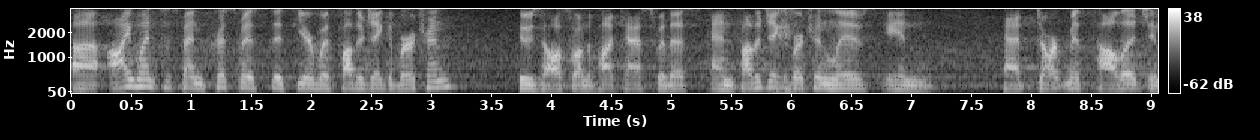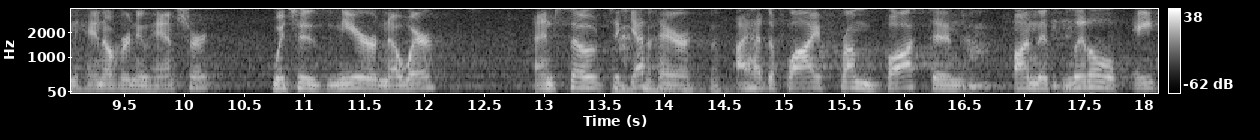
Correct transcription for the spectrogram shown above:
Uh, I went to spend Christmas this year with Father Jacob Bertrand, who's also on the podcast with us. And Father Jacob Bertrand lives in at Dartmouth College in Hanover, New Hampshire, which is near nowhere. And so to get there, I had to fly from Boston on this little eight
